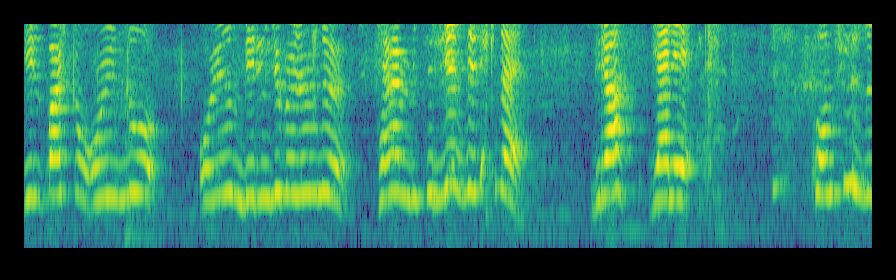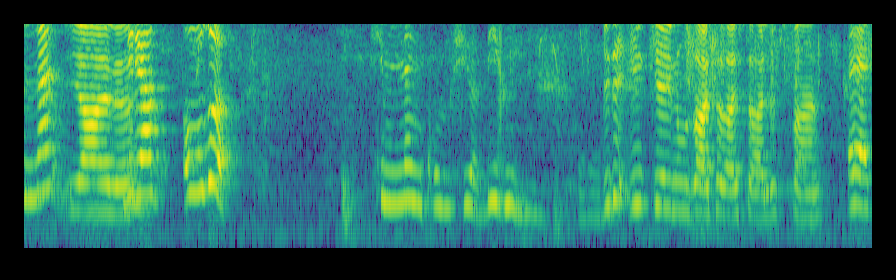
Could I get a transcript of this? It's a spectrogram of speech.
ilk başta oyunu oyunun birinci bölümünü hemen bitireceğiz dedik de biraz yani komşu yüzünden Yani. biraz oldu. Şimdiden komşuya bir gün. Bir de ilk yayınımız arkadaşlar lütfen. Evet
